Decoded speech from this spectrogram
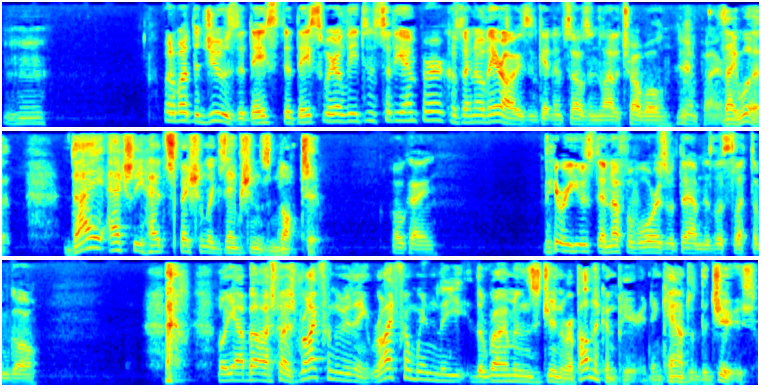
hmm What about the Jews? Did they did they swear allegiance to the emperor? Because I know they're always getting themselves in a lot of trouble. The empire. They were. They actually had special exemptions not to. okay. They were used enough of wars with them to let's let them go. Well, yeah, but I suppose right from the beginning, right from when the, the Romans during the Republican period encountered the Jews,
